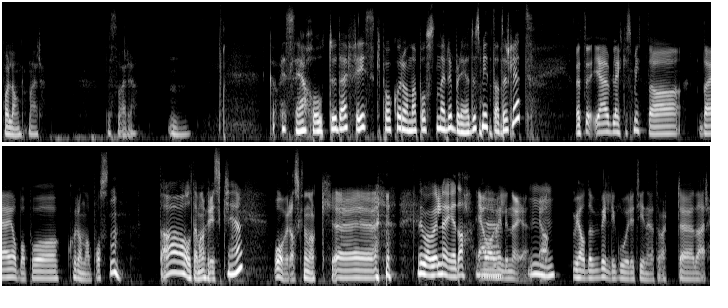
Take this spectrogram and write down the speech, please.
På langt nær. Dessverre. Mm. Skal vi se, holdt du deg frisk på koronaposten, eller ble du smitta til slutt? Vet du, jeg ble ikke smitta da jeg jobba på koronaposten. Da holdt jeg meg frisk. Ja. Overraskende nok. Eh, Du var vel nøye, da? Jeg var veldig nøye. Mm. Ja. Vi hadde veldig gode rutiner etter hvert eh, der.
